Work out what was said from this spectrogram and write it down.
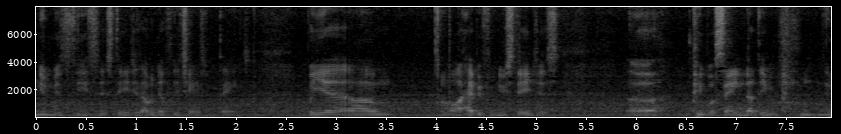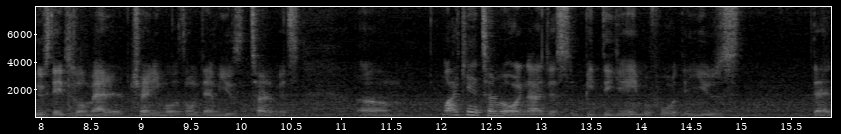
new music these stages. That would definitely change some things. But yeah, um, I'm all happy for new stages. Uh, people saying nothing, new stages won't matter. Training modes, the only thing used in tournaments. Um, why can't tournament organizers beat the game before they use that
